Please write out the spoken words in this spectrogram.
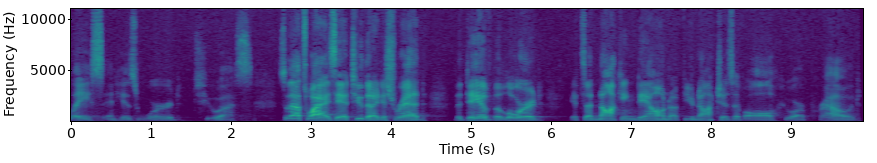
place and His word to us. So, that's why Isaiah 2 that I just read, the day of the Lord, it's a knocking down a few notches of all who are proud.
